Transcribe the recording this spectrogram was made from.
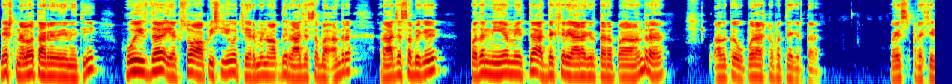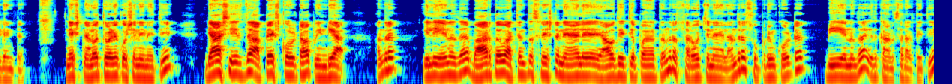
ನೆಕ್ಸ್ಟ್ ನಲವತ್ತಾರನೇದು ಏನೈತಿ? Who is the ex officio chairman of the Rajya Sabha ಅಂದರೆ ರಾಜ್ಯಸಭೆಗೆ ಪದ ನಿಯಮಿತ ಅಧ್ಯಕ್ಷರು ಯಾರಾಗಿರ್ತಾರಪ್ಪ ಅಂದ್ರೆ ಅದಕ್ಕೆ ಉಪರಾಷ್ಟ್ರಪತಿ ಆಗಿರ್ತಾರೆ ವೈಸ್ ಪ್ರೆಸಿಡೆಂಟ್ ನೆಕ್ಸ್ಟ್ ನಲವತ್ತೇಳನೇ ಕ್ವಶನ್ ಏನೈತಿ? Dash is the apex court of India ಅಂದ್ರೆ ಇಲ್ಲಿ ಏನದ? ಭಾರತವು ಅತ್ಯಂತ ಶ್ರೇಷ್ಠ ನ್ಯಾಯಾಲಯ ಯಾವುದೈತಿಯಪ್ಪ ಅಂತಂದ್ರೆ ಸರ್ವೋಚ್ಚ ನ್ಯಾಯಾಲಯ. ಅಂದ್ರೆ ಸುಪ್ರೀಂ ಕೋರ್ಟ್ ಬಿ ಏನದ? ಇದಕ್ಕೆ ಆನ್ಸರ್ ಆಗ್ತೈತಿ.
